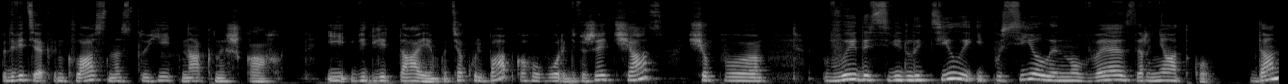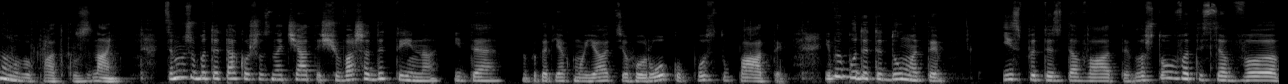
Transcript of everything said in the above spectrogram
подивіться, як він класно стоїть на книжках і відлітає. Оця кульбабка говорить, вже час, щоб е, ви десь відлетіли і посіяли нове зернятко. В даному випадку знань. Це може бути також означати, що ваша дитина йде, наприклад, як моя цього року, поступати. І ви будете думати, іспити здавати, влаштовуватися в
